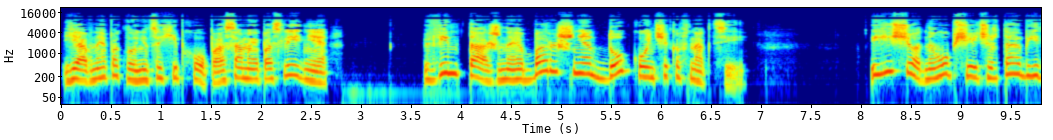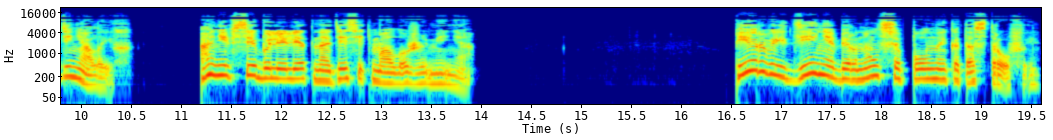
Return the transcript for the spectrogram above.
явная поклонница хип-хопа, а самая последняя — винтажная барышня до кончиков ногтей. И еще одна общая черта объединяла их. Они все были лет на десять моложе меня. Первый день обернулся полной катастрофой.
